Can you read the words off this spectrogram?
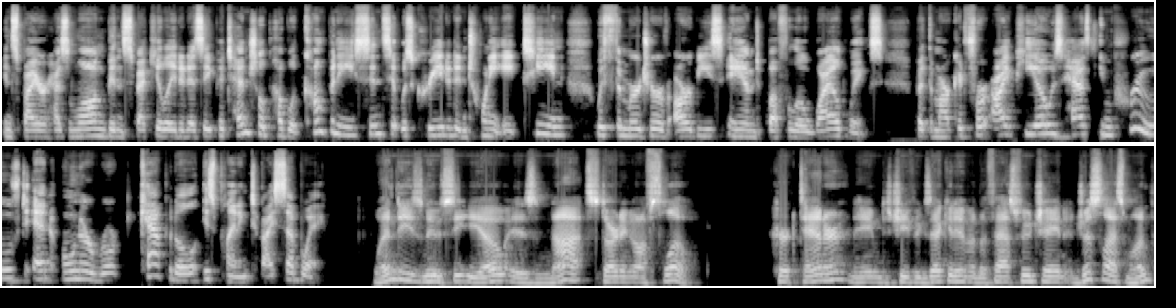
Inspire has long been speculated as a potential public company since it was created in 2018 with the merger of Arby's and Buffalo Wild Wings. But the market for IPOs has improved, and owner Capital is planning to buy Subway. Wendy's new CEO is not starting off slow. Kirk Tanner, named chief executive of the fast food chain just last month,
